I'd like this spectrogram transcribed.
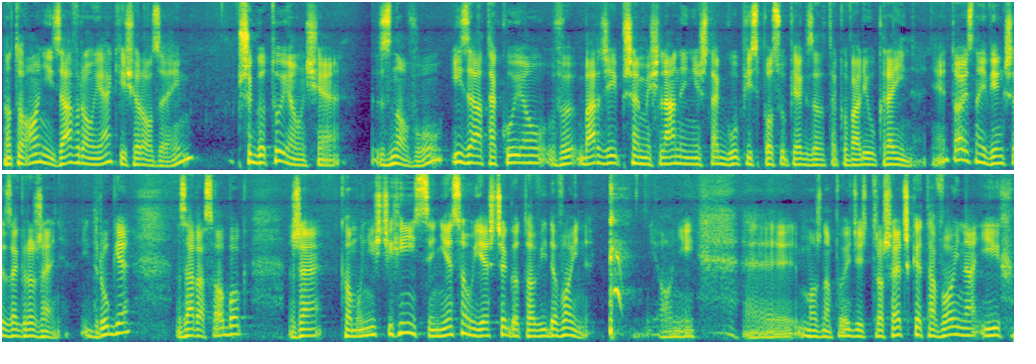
no to oni zawrą jakiś rozejm, przygotują się znowu i zaatakują w bardziej przemyślany niż tak głupi sposób, jak zaatakowali Ukrainę. Nie? To jest największe zagrożenie. I drugie, zaraz obok, że komuniści chińscy nie są jeszcze gotowi do wojny. I oni, e, można powiedzieć, troszeczkę ta wojna ich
